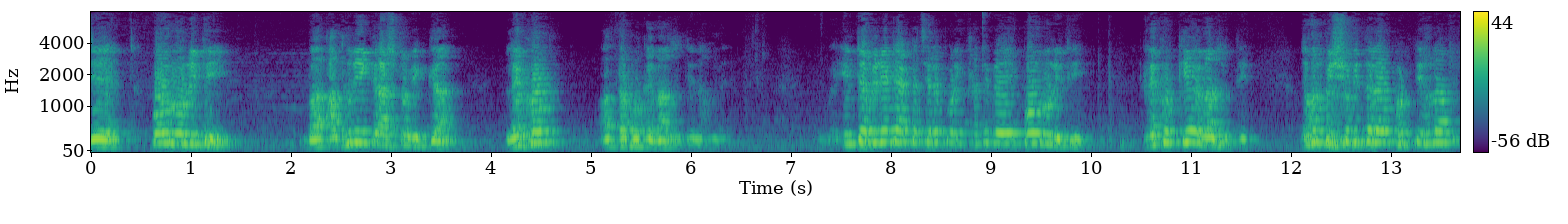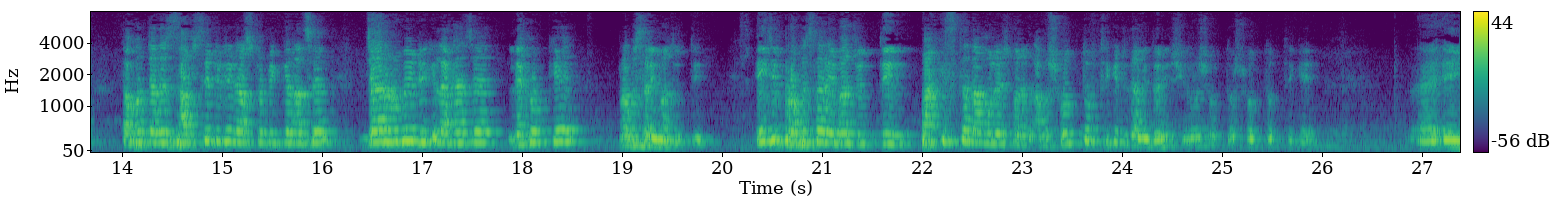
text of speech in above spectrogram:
যে পৌরনীতি বা আধুনিক রাষ্ট্রবিজ্ঞান লেখক, অধ্যাপক এমাজুদ্দিন আহমেদ ইন্টারমিডিয়েটে একটা ছেলে পরীক্ষা দিবে পৌরনীতি, লেখক কে এমাজুদ্দিন যখন বিশ্ববিদ্যালয়ে ভর্তি হলাম, তখন যাদের সাবসিডিরি রাষ্ট্রবিজ্ঞান আছে, যার রুমে ঢুকে লেখা আছে, লেখক কে? প্রফেসর ইমাজুদ্দিন এই যে প্রফেসর ইমাজুদ্দিন পাকিস্তান আমলের পরে আমার সত্তর থেকে যদি আমি ধরি সত্তর সত্তর থেকে এই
